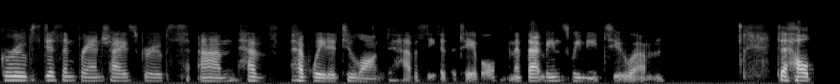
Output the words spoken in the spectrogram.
groups, disenfranchised groups um, have have waited too long to have a seat at the table, and if that means we need to um, to help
